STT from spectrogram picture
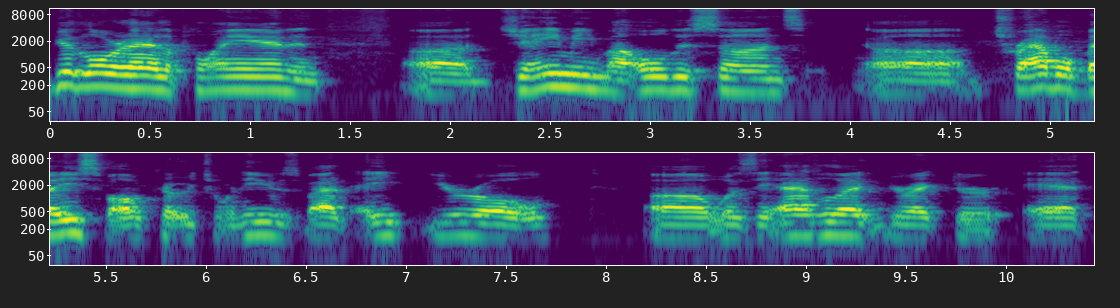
good Lord had a plan, and uh, Jamie, my oldest son's uh, travel baseball coach, when he was about eight year old, uh, was the athletic director at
